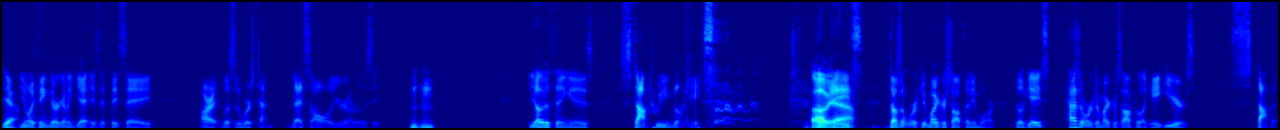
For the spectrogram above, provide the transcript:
Yeah. yeah, The only thing they're to get is if they say, "All right, listen, where's 10?" That's all you're to really see. hmm The other thing is stop tweeting Bill Gates. Oh, yeah. Gates doesn't work at Microsoft anymore. Bill Gates hasn't worked at Microsoft for like 8 years. Stop it.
